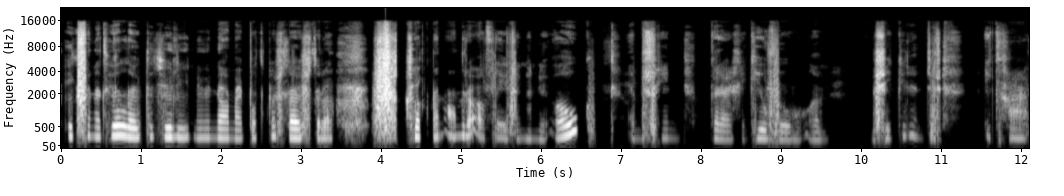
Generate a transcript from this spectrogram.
ik vind het heel leuk dat jullie nu naar mijn podcast luisteren. Check mijn andere afleveringen nu ook. En misschien krijg ik heel veel uh, muziek in. Dus ik ga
